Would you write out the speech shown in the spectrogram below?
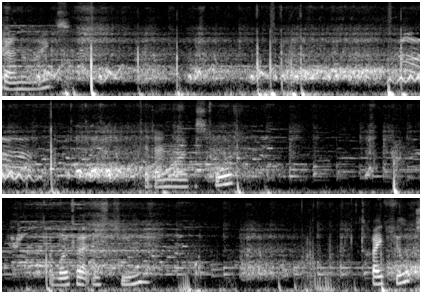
Zwei Dynamites. Der Dynamite ist tot. Er wollte halt nicht teamen. Drei Cubes.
